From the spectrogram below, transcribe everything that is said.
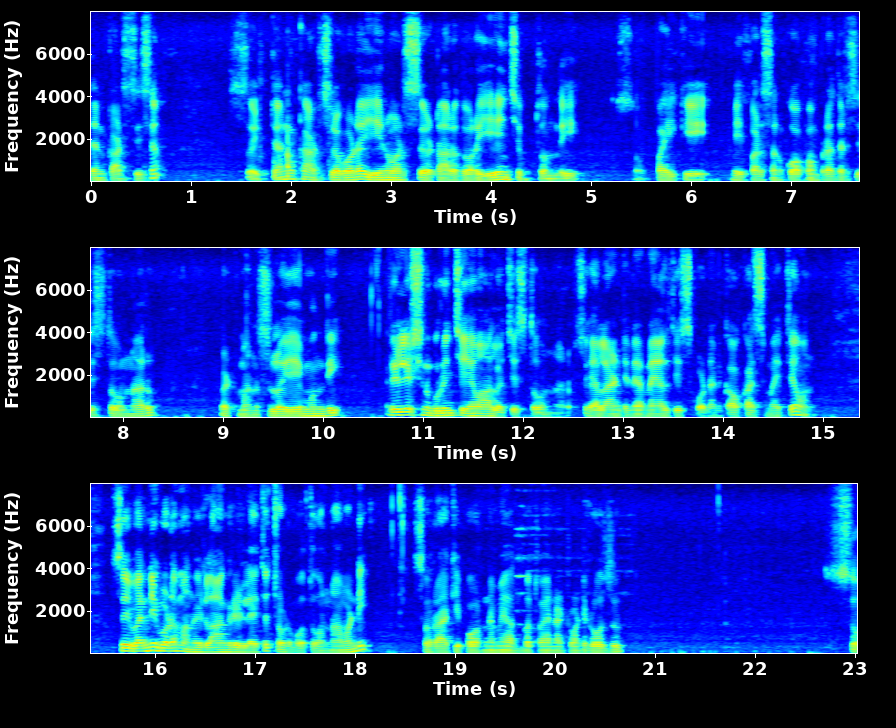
ten cards తీసాం. సో ఈ టెన్ కార్డ్స్లో కూడా యూనివర్స్ టారో ద్వారా ఏం చెప్తుంది? సో పైకి మీ పర్సన్ కోపం ప్రదర్శిస్తూ ఉన్నారు. బట్ మనసులో ఏముంది? రిలేషన్ గురించి ఏం ఆలోచిస్తూ ఉన్నారు? సో ఎలాంటి నిర్ణయాలు తీసుకోవడానికి అవకాశం అయితే ఉంది. సో ఇవన్నీ కూడా మనం ఈ లాంగ్ రీల్ అయితే చూడబోతూ ఉన్నామండి. సో రాఖీ పౌర్ణమి అద్భుతమైనటువంటి రోజు. సో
